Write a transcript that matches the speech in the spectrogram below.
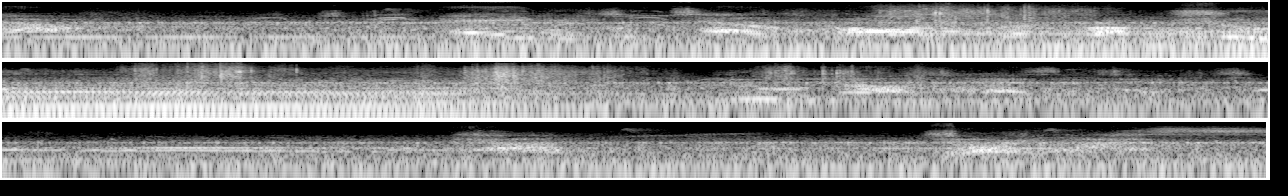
enough to be able to tell falsehood from truth. Do not hesitate. Come, join us.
